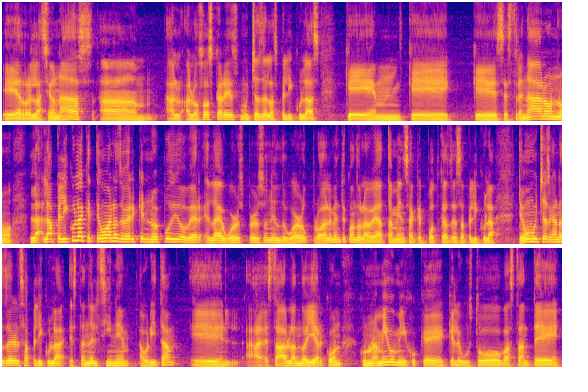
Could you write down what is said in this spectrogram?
eh, relacionadas a, a, los Oscars, muchas de las películas que, que se estrenaron o la, película que tengo ganas de ver que no he podido ver es la Worst Person in the World. Probablemente cuando la vea también saque podcast de esa película. Tengo muchas ganas de ver esa película. Está en el cine ahorita. Eh, estaba hablando ayer con, con un amigo, me dijo que, que, le gustó bastante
